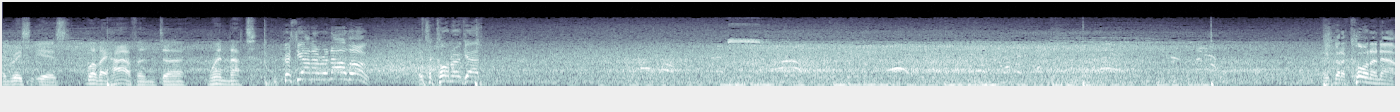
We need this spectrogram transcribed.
in recent years. Well, they have, and uh, when that... Cristiano Ronaldo! It's a corner again. We've got a corner now.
